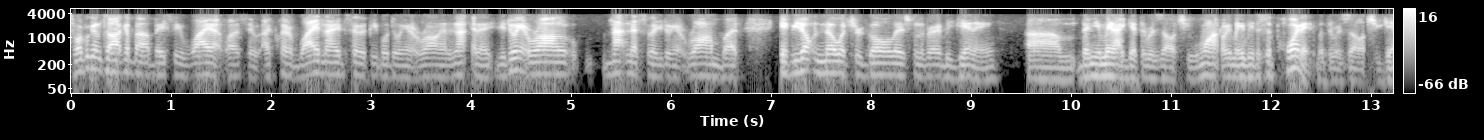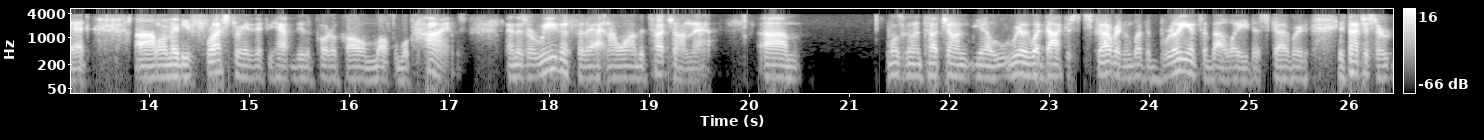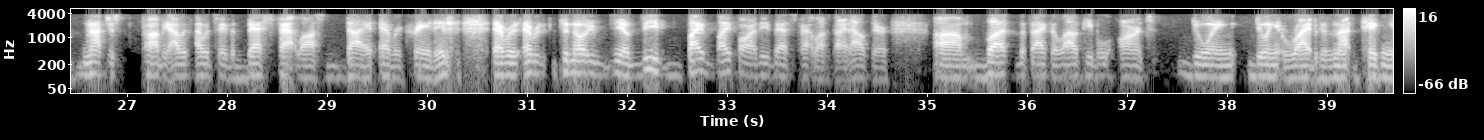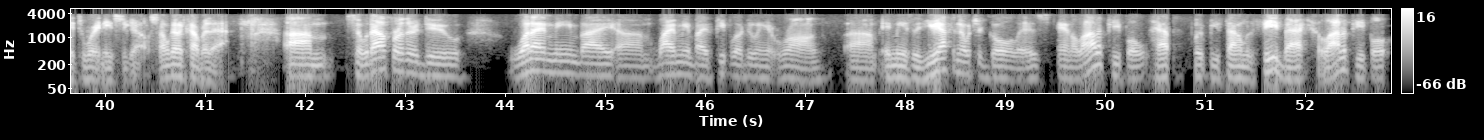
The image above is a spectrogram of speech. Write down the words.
so what we're going to talk about basically why I want to say I clear why ninety percent of people are doing it wrong, and not and you're doing it wrong, not necessarily you're doing it wrong, but if you don't know what your goal is from the very beginning, um, then you may not get the results you want, or you may be disappointed with the results you get, um, or maybe frustrated if you have to do the protocol multiple times. And there's a reason for that, and I wanted to touch on that. Um, I was going to touch on, you know, really what doctors discovered and what the brilliance about what he discovered is not just a, not just probably I would I would say the best fat loss diet ever created, ever ever to know, you know, the by by far the best fat loss diet out there, um, but the fact that a lot of people aren't doing doing it right because they're not taking it to where it needs to go. So I'm going to cover that. Um, so without further ado, what I mean by um, I mean by people are doing it wrong, um, it means that you have to know what your goal is, and a lot of people have would be found with feedback. A lot of people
